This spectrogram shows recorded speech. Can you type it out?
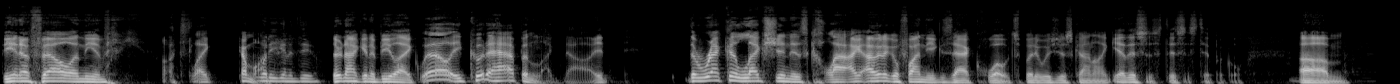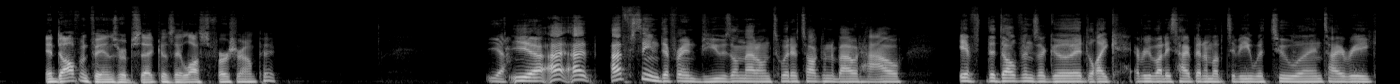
The NFL and the, you know, it's like, come on. What are you going to do? They're not going to be like, well, it could have happened. Like, no, it, the recollection is cloud. I, I got to go find the exact quotes, but it was just kind of like, yeah, this is, this is typical. Um, and Dolphin fans are upset because they lost the first round pick. Yeah. Yeah, I, I I've seen different views on that on Twitter, talking about how if the Dolphins are good, like everybody's hyping them up to be with Tua and Tyreek,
